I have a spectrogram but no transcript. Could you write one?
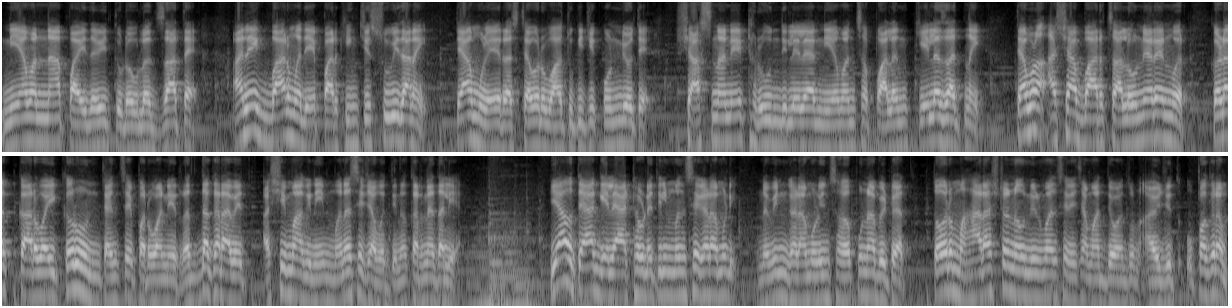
नियमांना पायदळी तुडवलं जात आहे. अनेक बारमध्ये पार्किंगची सुविधा नाही. त्यामुळे रस्त्यावर वाहतुकीची कोंडी होते. शासनाने ठरवून दिलेल्या नियमांचं पालन केलं जात नाही. त्यामुळं अशा बार चालवणाऱ्यांवर कडक कारवाई करून त्यांचे परवाने रद्द करावेत अशी मागणी मनसेच्या वतीनं करण्यात आली आहे. या होत्या गेल्या आठवड्यातील मनसे घडामोडी. नवीन घडामोडींसह पुन्हा भेटूयात. तर महाराष्ट्र नवनिर्माण सेनेच्या माध्यमातून आयोजित उपक्रम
